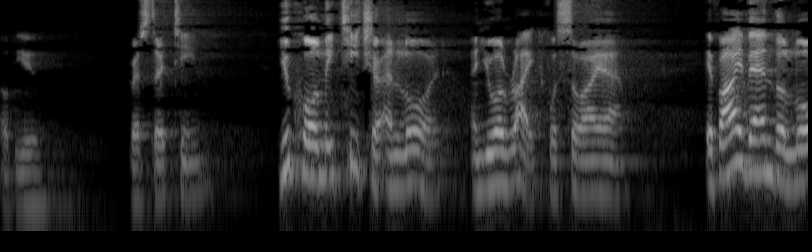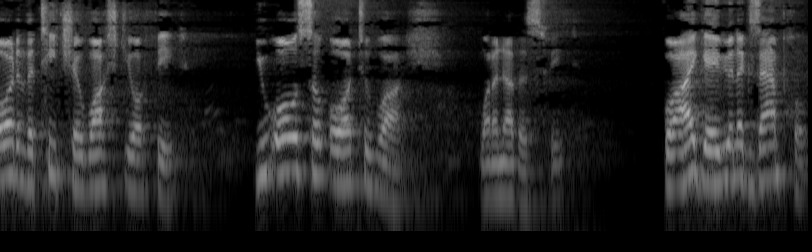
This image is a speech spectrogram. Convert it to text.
of you. Verse 13. You call me teacher and Lord and you are right, for so I am. If I then, the Lord and the teacher, washed your feet, you also ought to wash one another's feet. For I gave you an example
